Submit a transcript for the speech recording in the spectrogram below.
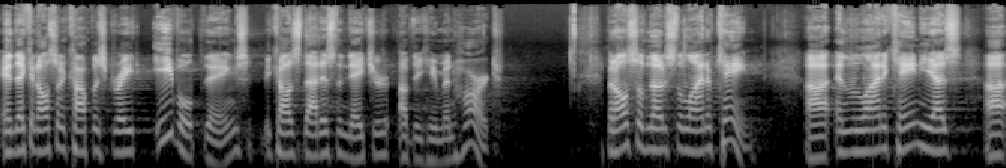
and they can also accomplish great evil things because that is the nature of the human heart. But also notice the line of Cain. Uh, in the line of Cain, he has uh,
